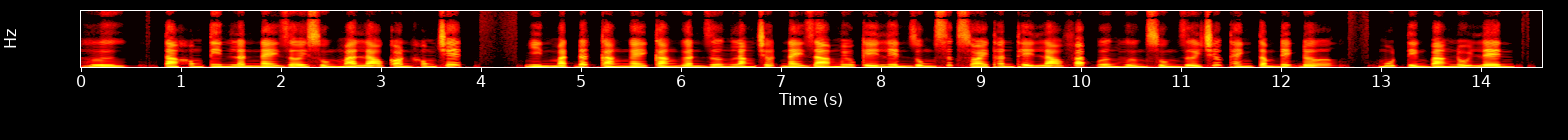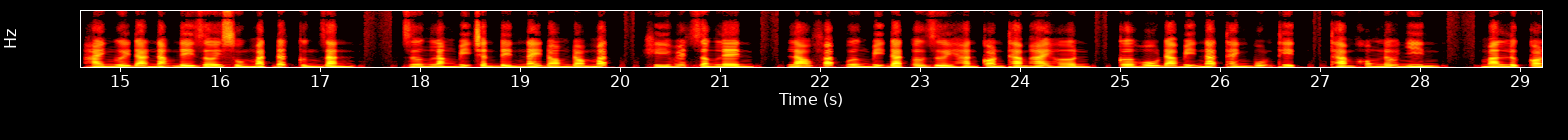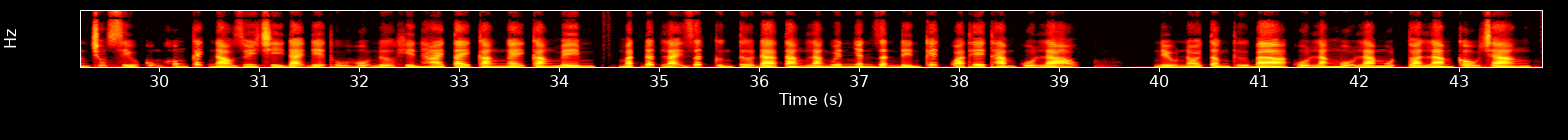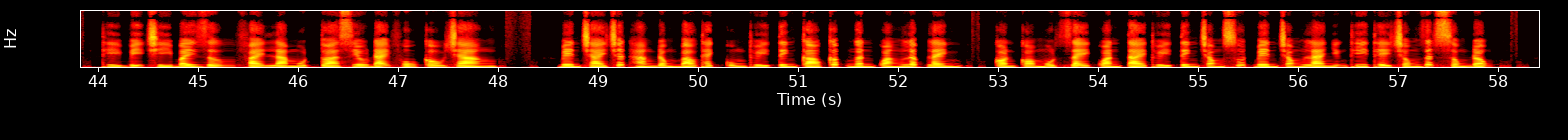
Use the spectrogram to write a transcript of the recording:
Hừ, ta không tin lần này rơi xuống mà lão còn không chết. Nhìn mặt đất càng ngày càng gần Dương Lăng chợt nảy ra mưu kế liền dùng sức xoay thân thể lão Pháp Vương hướng xuống dưới trước thành tấm định đỡ. Một tiếng vang nổi lên, hai người đã nặng nề rơi xuống mặt đất cứng rắn. Dương Lăng bị chấn đến nảy đom đóm mắt, khí huyết dâng lên. Lão Pháp Vương bị đặt ở dưới hắn còn thảm hại hơn, cơ hồ đã bị nát thành vụn thịt, thảm không nỡ nhìn. Ma lực còn chút xíu cũng không cách nào duy trì đại địa thủ hộ nửa khiến hai tay càng ngày càng mềm, mặt đất lại rất cứng tựa đá tảng là nguyên nhân dẫn đến kết quả thê thảm của lão. Nếu nói tầng thứ ba của lăng mộ là một tòa lam cầu tràng, thì vị trí bây giờ phải là một tòa siêu đại phu cầu tràng. Bên trái chất hàng đống bảo thạch cùng thủy tinh cao cấp ngân quang lấp lánh, còn có một dãy quan tài thủy tinh trong suốt bên trong là những thi thể trông rất sống động.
